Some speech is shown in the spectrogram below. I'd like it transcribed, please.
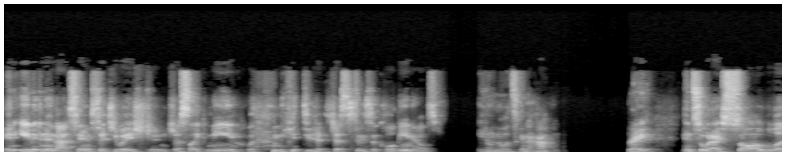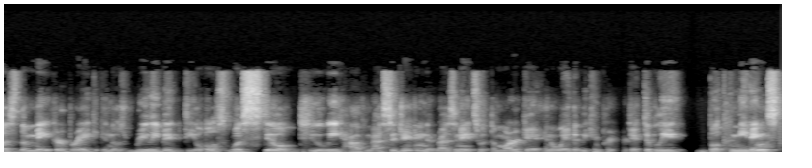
And even in that same situation, just like me with me just doing some cold emails, you don't know what's going to happen, right? And so what I saw was the make or break in those really big deals was still do we have messaging that resonates with the market in a way that we can predictably book meetings?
